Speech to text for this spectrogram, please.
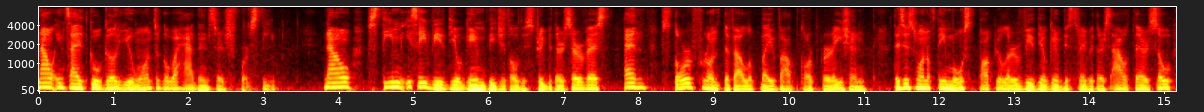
Now inside Google, you want to go ahead and search for Steam. Now, Steam is a video game digital distributor service and storefront developed by Valve Corporation. This is one of the most popular video game distributors out there, so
